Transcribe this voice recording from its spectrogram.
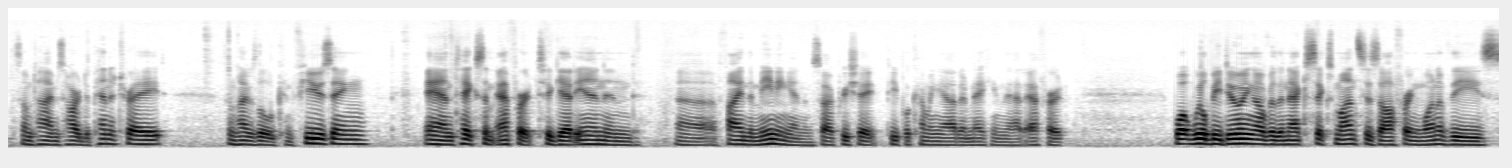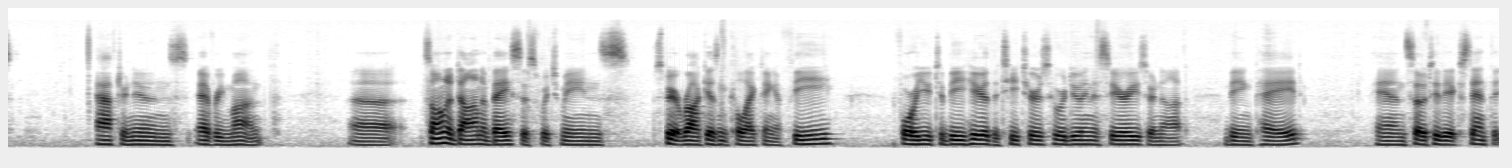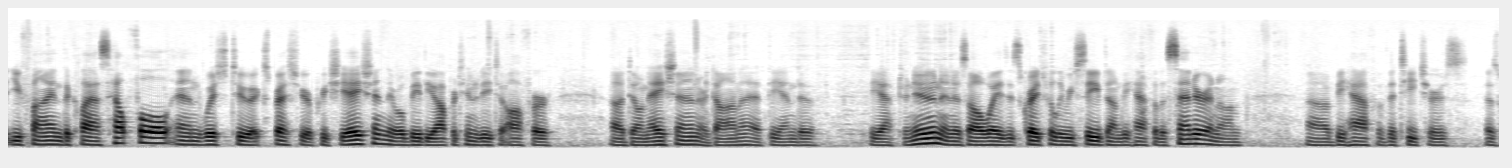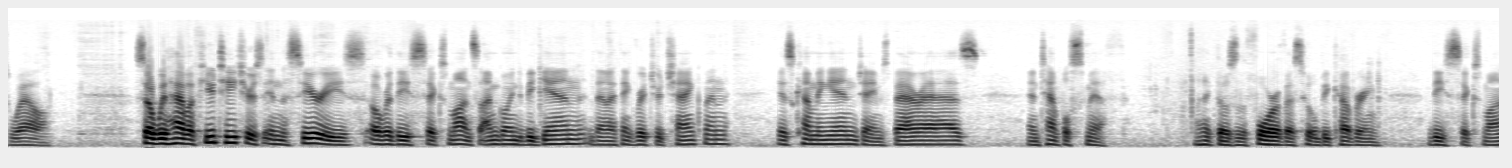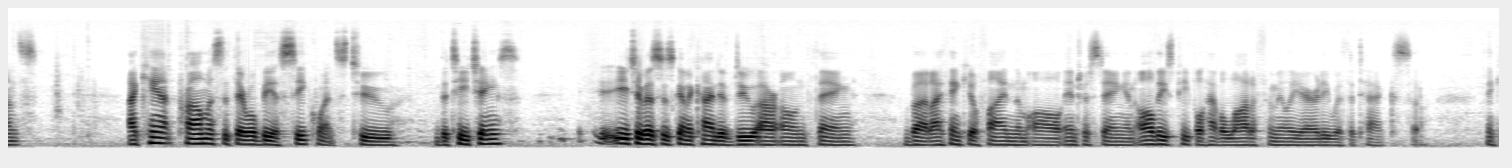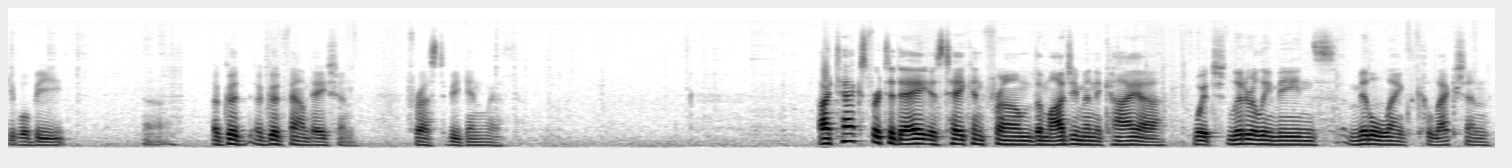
sometimes hard to penetrate, sometimes a little confusing, and take some effort to get in and uh, find the meaning in them. So I appreciate people coming out and making that effort. What we'll be doing over the next six months is offering one of these afternoons every month. Uh, it's on a dana basis, which means Spirit Rock isn't collecting a fee for you to be here. The teachers who are doing the series are not being paid. And so, to the extent that you find the class helpful and wish to express your appreciation, there will be the opportunity to offer a donation or dana at the end of the afternoon. And as always, it's gratefully received on behalf of the center and on uh, behalf of the teachers as well. So we'll have a few teachers in the series over these six months. I'm going to begin, then I think Richard Shankman is coming in, James Baraz, and Temple Smith. I think those are the four of us who will be covering these six months. I can't promise that there will be a sequence to the teachings. Each of us is going to kind of do our own thing, but I think you'll find them all interesting, and all these people have a lot of familiarity with the text, so I think it will be uh, a, good, a good foundation for us to begin with. Our text for today is taken from the Majjhima Nikaya, which literally means middle length collection.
